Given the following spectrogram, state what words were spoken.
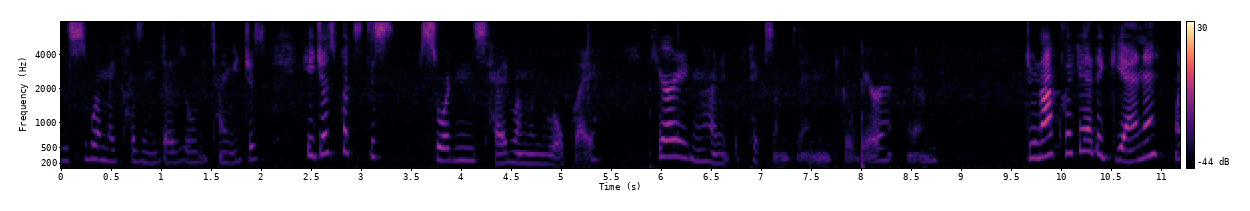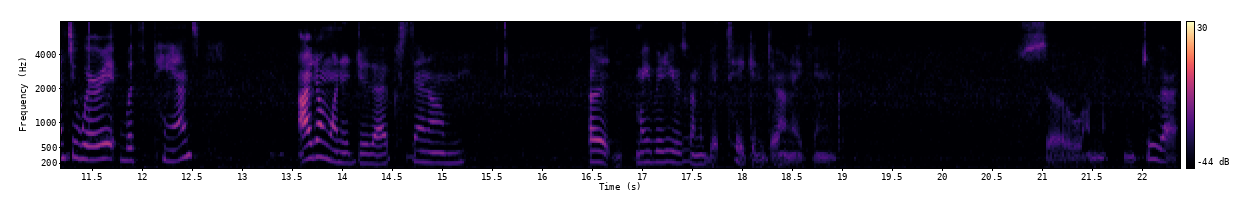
This is what my cousin does all the time. He just he just puts this sword in his head when we role play. Here you can kind of pick something, go wear it. And do not click it again once you wear it with pants. I don't want to do that because then um uh, my video is gonna get taken down. I think. So I'm not gonna do that.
